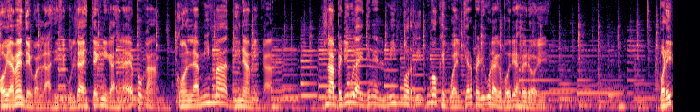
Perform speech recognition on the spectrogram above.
obviamente con las dificultades técnicas de la época, con la misma dinámica. Es una película que tiene el mismo ritmo que cualquier película que podrías ver hoy. Por ahí,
